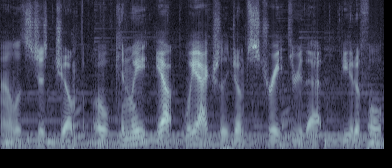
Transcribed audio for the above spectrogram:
Uh, let's just jump. Oh, can we? Yeah, we actually jumped straight through that. Beautiful.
